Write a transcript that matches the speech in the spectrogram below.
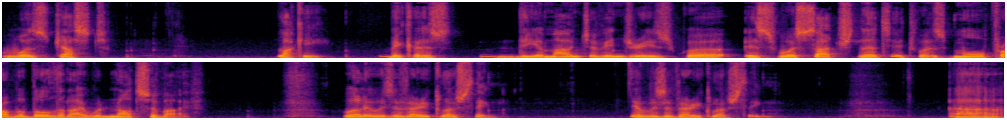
was just lucky because the amount of injuries were is, was such that it was more probable that I would not survive. Well, it was a very close thing. It was a very close thing. Uh,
